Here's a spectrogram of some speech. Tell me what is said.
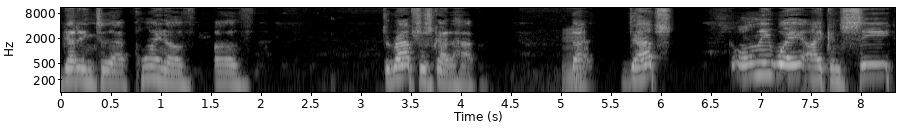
getting to that point of of the rapture's got to happen. Mhm. That that's the only way I can see.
